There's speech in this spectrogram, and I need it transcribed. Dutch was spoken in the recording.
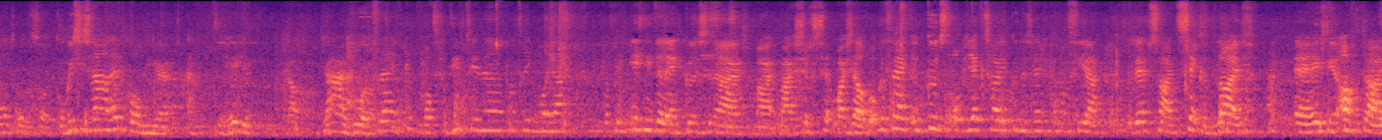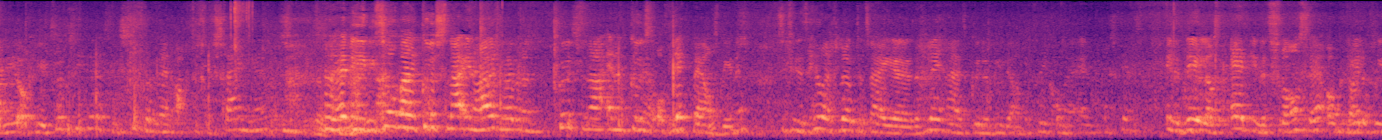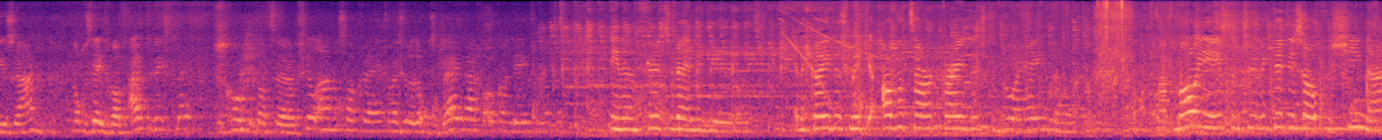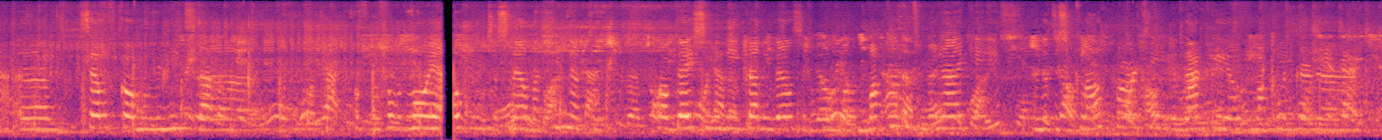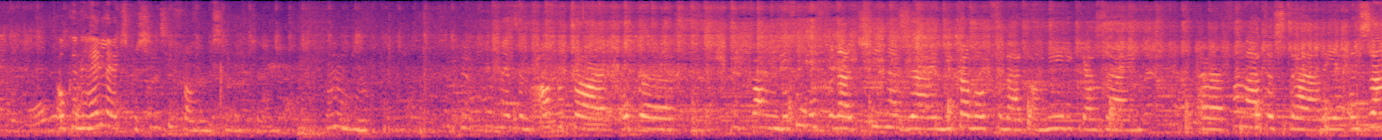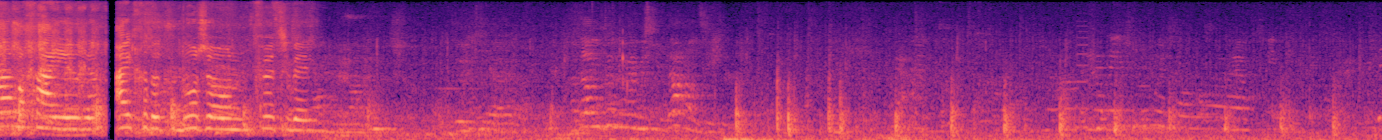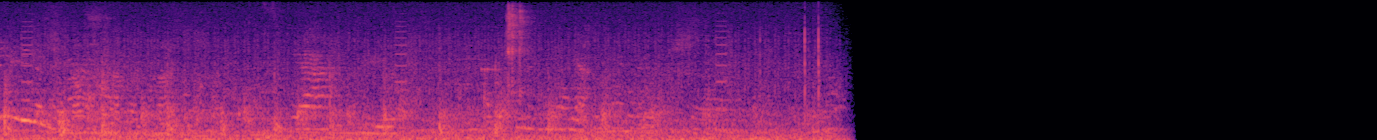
rond onze commissiezaal. Er komen hier het hele nou, jaar door vrij wat verdiept in uh, Patrick Moya. Patrick is niet alleen kunstenaar, maar, maar, zichzelf, maar zelf ook in feite een kunstobject zou je kunnen zeggen. Want via de website Second Life uh, heeft hij een avatar die je ook hier terug ziet. Die Superman-achtige verschijningen. We hebben hier niet zomaar een kunstenaar in huis, we hebben een kunstenaar en een kunstobject bij ons binnen. Dus ik vind het heel erg leuk dat wij uh, de gelegenheid kunnen bieden aan Patrick om en in het Nederlands en in het Frans, hè, ook een hele goede zaak, nog eens even wat uit te wisselen. Ik hoop dat dat uh, veel aandacht zal krijgen. Wij zullen er onze bijdrage ook aan leveren. In een virtuele wereld. En dan kan je dus met je avatar kan je dus er doorheen lopen. Het mooie is natuurlijk, dit is over China. Uh, zelf komen we niet, uh, bijvoorbeeld mooie ook niet zo snel naar China toe. Op deze manier kan hij wel zich wel wat makkelijker te bereiken is. En dat is Cloud Party. En daar kun je ook makkelijker uh, ook een hele expositie van hem zien. Mm -hmm. Met een avatar op uh, die kan bijvoorbeeld vanuit China zijn, die kan ook vanuit Amerika zijn. Eh, vanuit Australië. En samen ga je eigenlijk door zo'n virtuele...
